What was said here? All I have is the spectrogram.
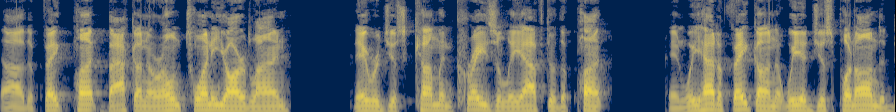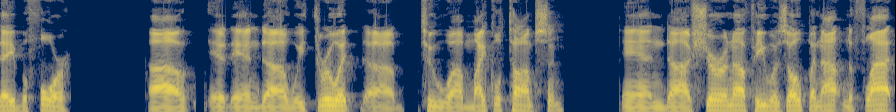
uh, the fake punt back on our own 20 yard line. They were just coming crazily after the punt. And we had a fake on that we had just put on the day before. Uh, it, and uh, we threw it uh, to uh, Michael Thompson. And uh, sure enough, he was open out in the flat.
